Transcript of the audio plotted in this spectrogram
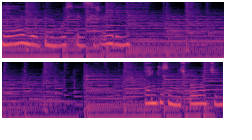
Here your momos is ready. Thank you so much for watching.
